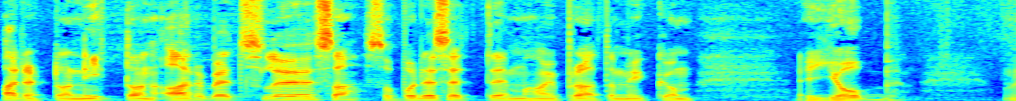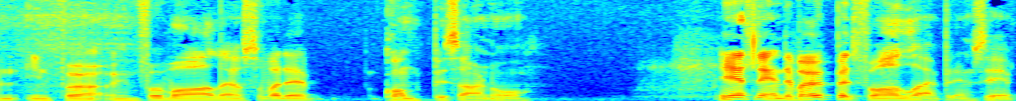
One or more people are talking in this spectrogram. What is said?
18-19, arbetslösa, så på det sättet, man har ju pratat mycket om jobb inför, inför valet och så var det kompisar nog. Egentligen, det var öppet för alla i princip.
